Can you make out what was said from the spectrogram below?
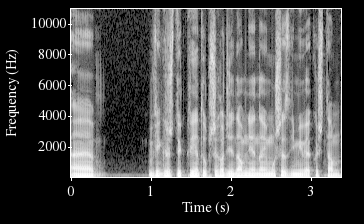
e, większość tych klientów przychodzi do mnie, no i muszę z nimi jakoś tam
